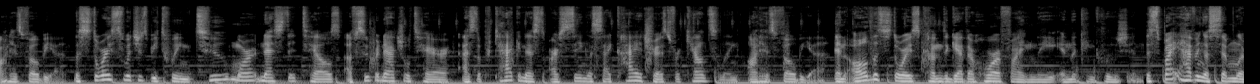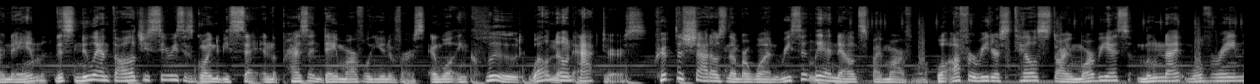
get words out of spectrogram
on his phobia. The story switches between two more nested tales of supernatural terror as the protagonists are seeing a psychiatrist for counseling on his phobia. And all the stories come together horrifyingly in the conclusion. Despite having a similar name, this new anthology series is going to be set in the present day Marvel Universe and will include well known actors. Crypt of Shadows number 1, recently announced by Marvel, will offer readers tales starring Morbius, Moon Knight, Wolverine,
